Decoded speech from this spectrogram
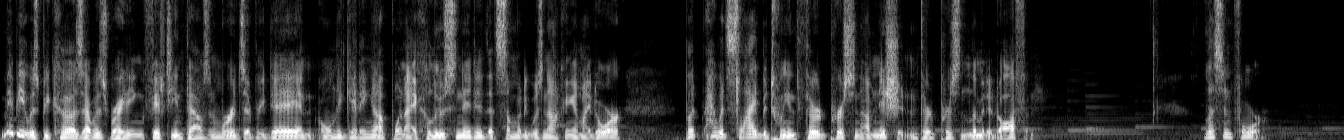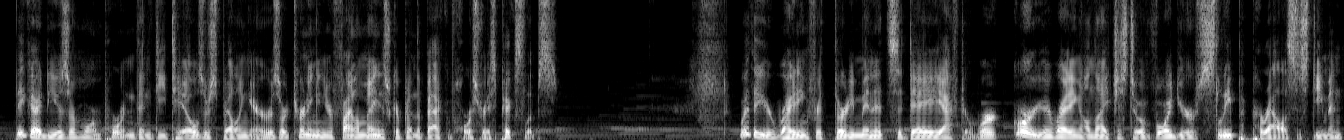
Maybe it was because I was writing 15,000 words every day and only getting up when I hallucinated that somebody was knocking on my door but I would slide between third person omniscient and third person limited often. Lesson 4 Big ideas are more important than details or spelling errors or turning in your final manuscript on the back of horse race pick slips. Whether you're writing for 30 minutes a day after work or you're writing all night just to avoid your sleep paralysis demon,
